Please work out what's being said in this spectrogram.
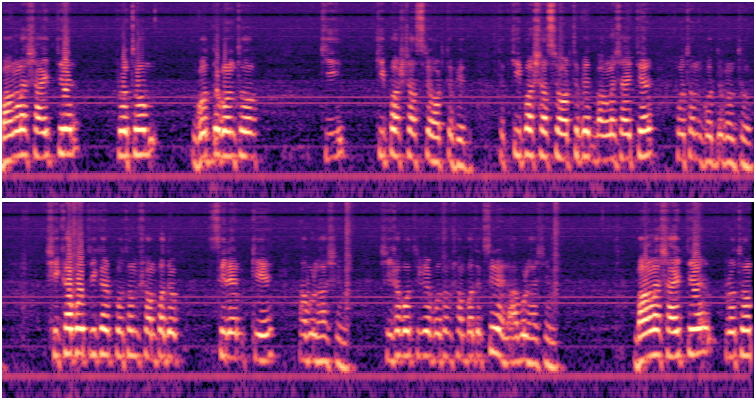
বাংলা সাহিত্যের প্রথম গদ্যগ্রন্থ কি? কিপার শাস্ত্রে অর্থভেদ। কিপার শাস্ত্রে অর্থভেদ বাংলা সাহিত্যের প্রথম গদ্যগ্রন্থ। শিক্ষা পত্রিকার প্রথম সম্পাদক ছিলেন কে? আবুল হাসিম শিক্ষা পত্রিকার প্রথম সম্পাদক ছিলেন আবুল হাসিম বাংলা সাহিত্যের প্রথম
